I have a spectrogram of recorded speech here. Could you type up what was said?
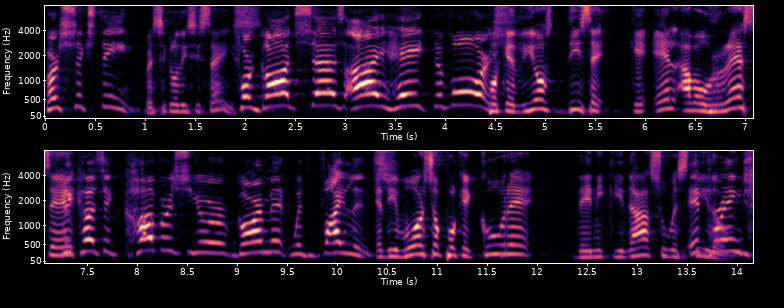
Verse 16. Versículo 16. For God says, I hate divorce Porque Dios dice que Él aborrece because it covers your garment with violence. el divorcio porque cubre de iniquidad su It vestido. brings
